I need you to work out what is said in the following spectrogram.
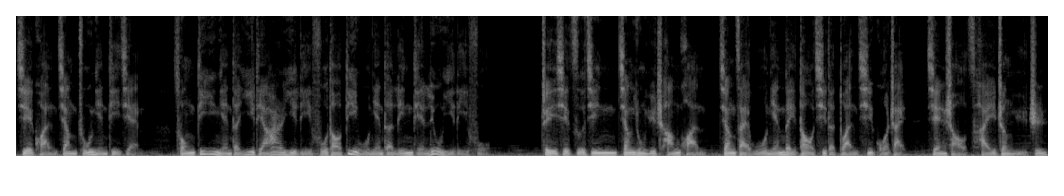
借款将逐年递减。从第一年的一点二亿里弗到第五年的零点六亿里弗，这些资金将用于偿还将在五年内到期的短期国债，减少财政预支。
